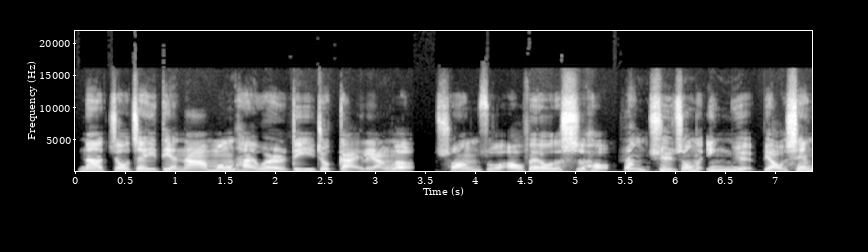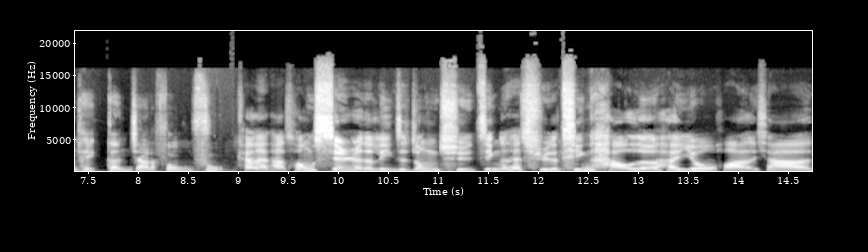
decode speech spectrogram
那就这一点呢，蒙台威尔第就改良了。创作奥菲欧的时候，让剧中的音乐表现可以更加的丰富。看来他从先人的例子中取经，而且取的挺好了，还优化了一下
